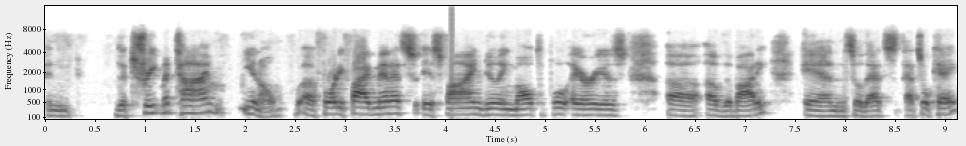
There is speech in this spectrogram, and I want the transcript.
and the treatment time, you know, uh, 45 minutes is fine doing multiple areas uh, of the body, and so that's that's okay.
